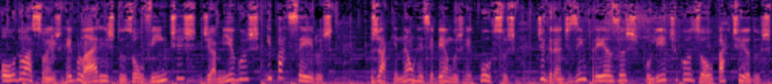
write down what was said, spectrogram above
ou doações regulares dos ouvintes, de amigos e parceiros, já que não recebemos recursos de grandes empresas, políticos ou partidos.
